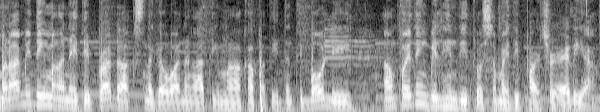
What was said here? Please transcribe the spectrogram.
Marami ding mga native products na gawa ng ating mga kapatid ng Tiboli ang pwedeng bilhin dito sa may departure area.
